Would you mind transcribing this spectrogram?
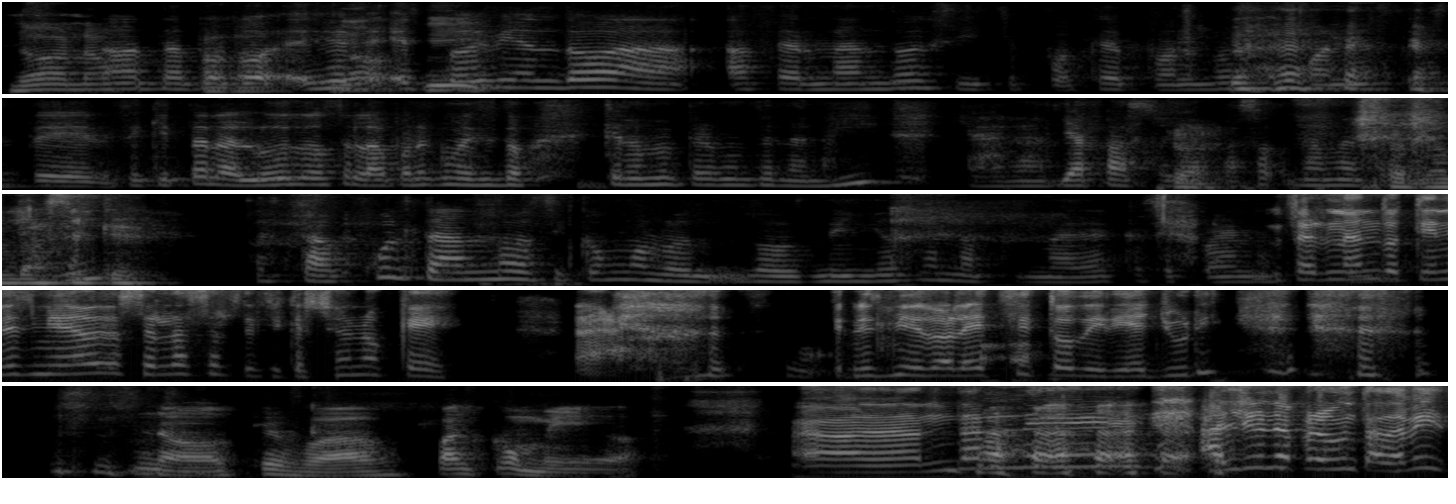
No, no. no tampoco. Estoy viendo a, a, Fernando así que, que pones, este, se quita la luz, o se la pone como diciendo, que no me pregunten a mí, ya, ya pasó, ya pasó. No me Fernando hace que está ocultando, así como los, los, niños en la primaria que se ponen. Fernando, ¿tienes miedo de hacer la certificación o qué? ¿Tienes miedo al éxito, diría Yuri? No, que va, pan comido. Ándale. Hazle una pregunta, David.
